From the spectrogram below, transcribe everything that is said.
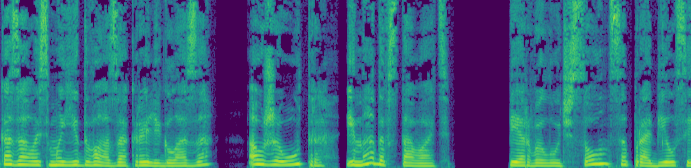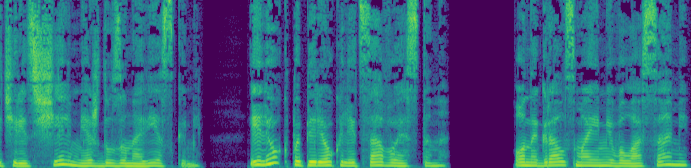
Казалось, мы едва закрыли глаза, а уже утро, и надо вставать. Первый луч солнца пробился через щель между занавесками и лег поперек лица Вестона. Он играл с моими волосами,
